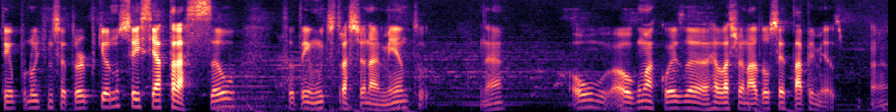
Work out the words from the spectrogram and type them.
tempo no último setor porque eu não sei se é atração, se eu tenho muito tracionamento, né? Ou alguma coisa relacionada ao setup mesmo. Né?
